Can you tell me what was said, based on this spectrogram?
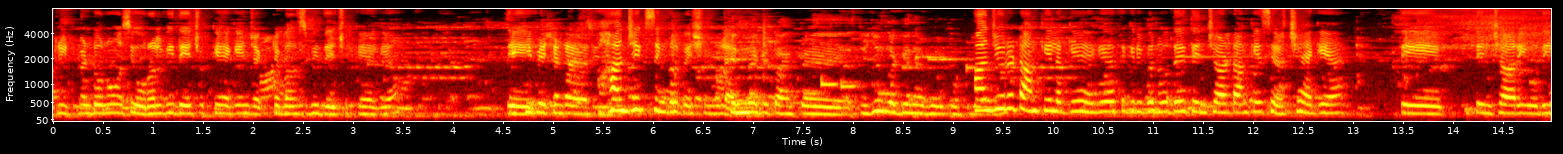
ਟ੍ਰੀਟਮੈਂਟ ਉਹਨੂੰ ਅਸੀਂ ਓਰਲ ਵੀ ਦੇ ਚੁੱਕੇ ਹੈਗੇ ਇੰਜੈਕਟੇਬਲਸ ਵੀ ਦੇ ਚੁੱਕੇ ਹੈਗੇ ਆ। ਤੇ ਕੀ ਪੇਸ਼ੈਂਟ ਆਇਆ ਸੀ। ਹਾਂਜੀ ਇੱਕ ਸਿੰਗਲ ਪੇਸ਼ੈਂਟ ਨੂੰ ਲੈ ਕੇ। ਕਿੰਨੇ ਕਿ ਤੇ ਸਟਿਚਸ ਲੱਗੇ ਨੇ ਹਾਂਜੀ ਉਹਦੇ ਟਾਂਕੇ ਲੱਗੇ ਹੈਗੇ ਆ ਤਕਰੀਬਨ ਉਹਦੇ ਤਿੰਨ ਚਾਰ ਟਾਂਕੇ ਸਿਰ 'ਚ ਹੈਗੇ ਆ। ਤੇ ਤਿੰਨ ਚਾਰ ਹੀ ਉਹਦੀ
